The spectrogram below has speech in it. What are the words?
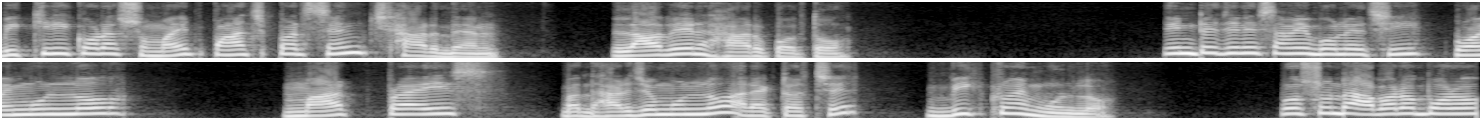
বিক্রি করার সময় পাঁচ পার্সেন্ট ছাড় দেন। লাভের হার কত? তিনটে জিনিস আমি বলেছি, ক্রয় মূল্য মার্ক প্রাইস বা ধার্য মূল্য আর একটা হচ্ছে বিক্রয় মূল্য। প্রশ্নটা আবারও পড়ো,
